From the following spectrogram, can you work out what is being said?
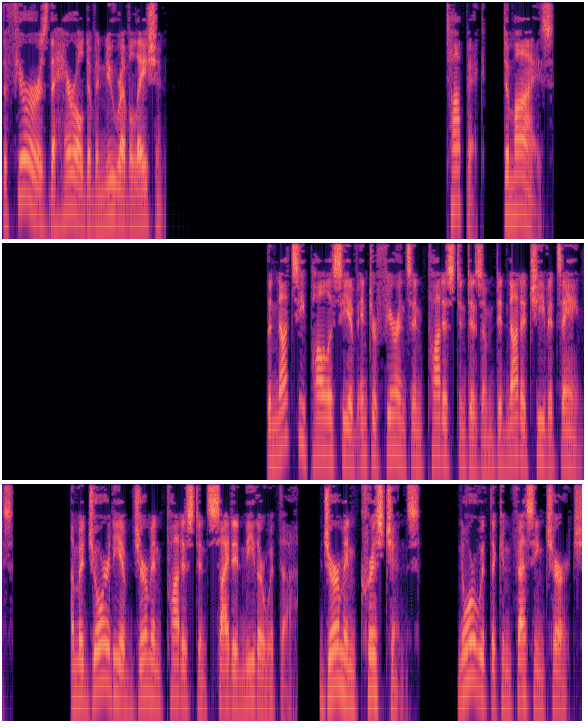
The Führer is the herald of a new revelation. Demise The Nazi policy of interference in Protestantism did not achieve its aims. A majority of German Protestants sided neither with the «German Christians» nor with the Confessing Church.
